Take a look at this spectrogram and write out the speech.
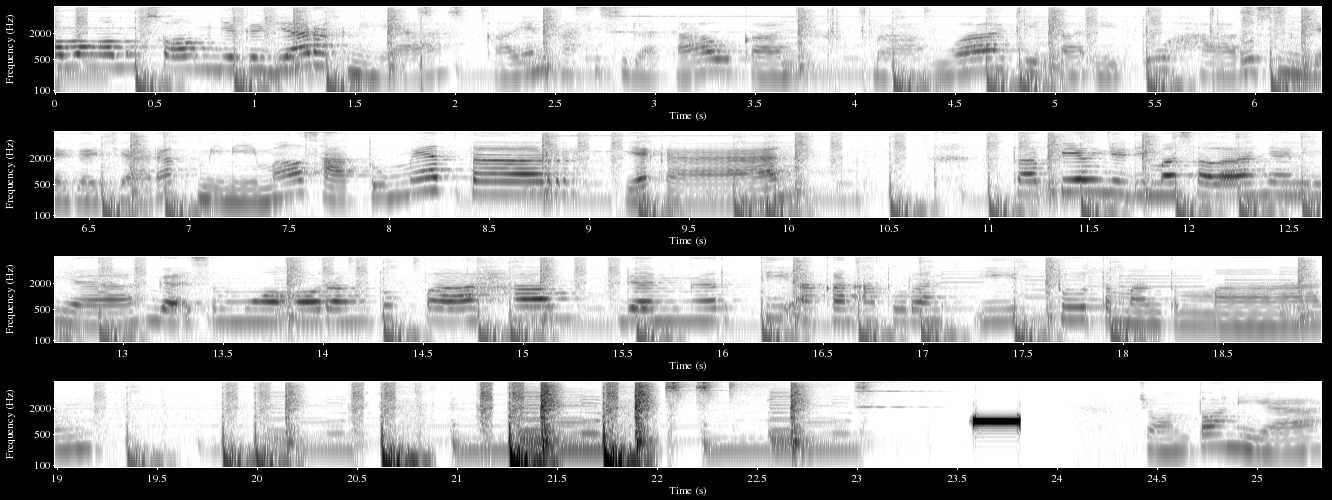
Ngomong-ngomong soal menjaga jarak nih ya, sudah tahu kan bahwa kita itu harus menjaga jarak minimal 1 meter, ya kan? Tapi yang jadi masalahnya nih ya, nggak semua orang tuh paham dan ngerti akan aturan itu teman-teman. contoh nih ya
